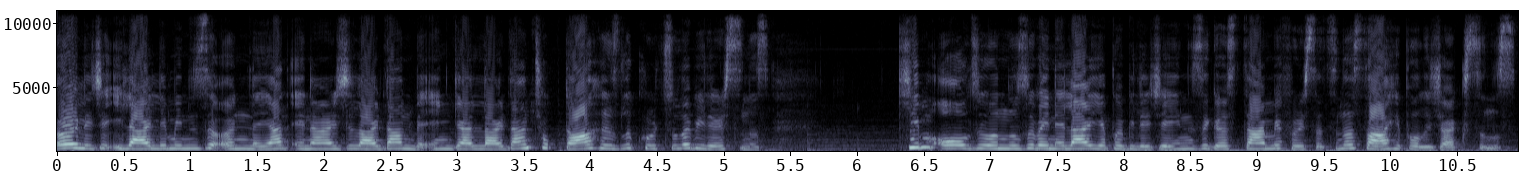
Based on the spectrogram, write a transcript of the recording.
Böylece ilerlemenizi önleyen enerjilerden ve engellerden çok daha hızlı kurtulabilirsiniz kim olduğunuzu ve neler yapabileceğinizi gösterme fırsatına sahip olacaksınız.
